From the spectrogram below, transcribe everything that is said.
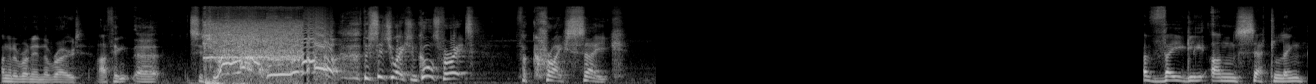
I'm going to run in the road. I think the situation... Ah! The situation calls for it! For Christ's sake. A vaguely unsettling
